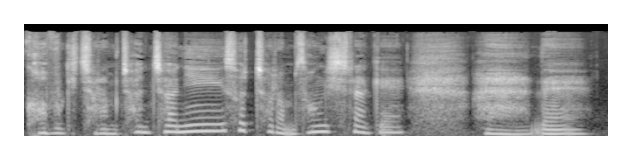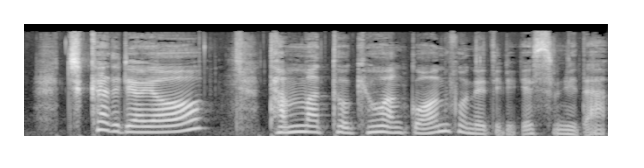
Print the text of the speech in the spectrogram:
거북이처럼 천천히, 소처럼 성실하게. 아, 네. 축하드려요. 단마토 교환권 보내드리겠습니다.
